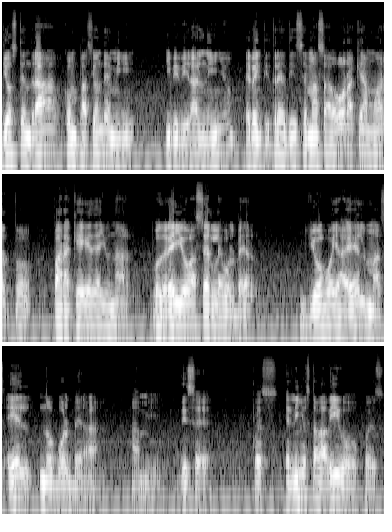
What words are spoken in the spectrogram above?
Dios tendrá compasión de mí y vivirá el niño. El 23 dice, mas ahora que ha muerto, ¿para qué he de ayunar? ¿Podré yo hacerle volver? Yo voy a él, mas él no volverá a mí. Dice, pues el niño estaba vivo, pues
